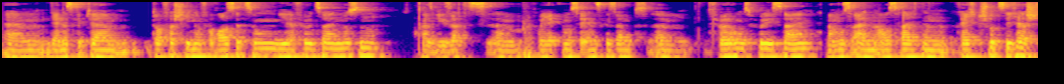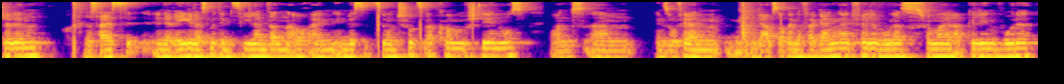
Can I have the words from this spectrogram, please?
Ähm, denn es gibt ja doch verschiedene Voraussetzungen, die erfüllt sein müssen. Also wie gesagt, das ähm, Projekt muss ja insgesamt ähm, förderungswürdig sein. Man muss einen ausreichenden Rechtsschutz sicherstellen. Das heißt in der Regel, dass mit dem Zielland dann auch ein Investitionsschutzabkommen bestehen muss. Und ähm, insofern gab es auch in der Vergangenheit Fälle, wo das schon mal abgelehnt wurde.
